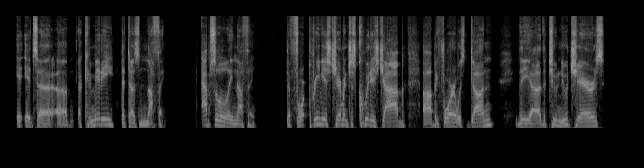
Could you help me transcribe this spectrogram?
It's a, a a committee that does nothing, absolutely nothing. The for, previous chairman just quit his job uh, before it was done. The uh, the two new chairs,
